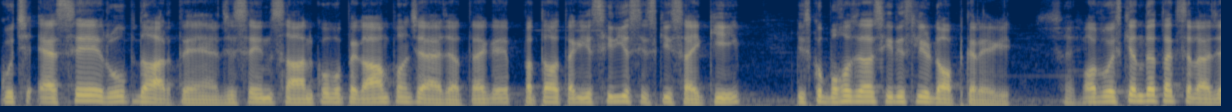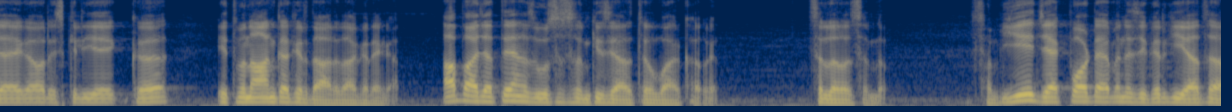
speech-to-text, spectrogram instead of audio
कुछ ऐसे रूप धारते हैं जिससे इंसान को वो पैगाम पहुँचाया जाता है कि पता होता है कि ये सीरियस इसकी साइकी इसको बहुत ज़्यादा सीरियसली अडॉप्ट करेगी। और वो इसके अंदर तक चला जाएगा और इसके लिए एक इतमान का किरदार अदा करेगा। अब आ जाते हैं हजूर वसम की ज्यारत मुबारक सल्ला वसलम ये जैकपॉट है मैंने ज़िक्र किया था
